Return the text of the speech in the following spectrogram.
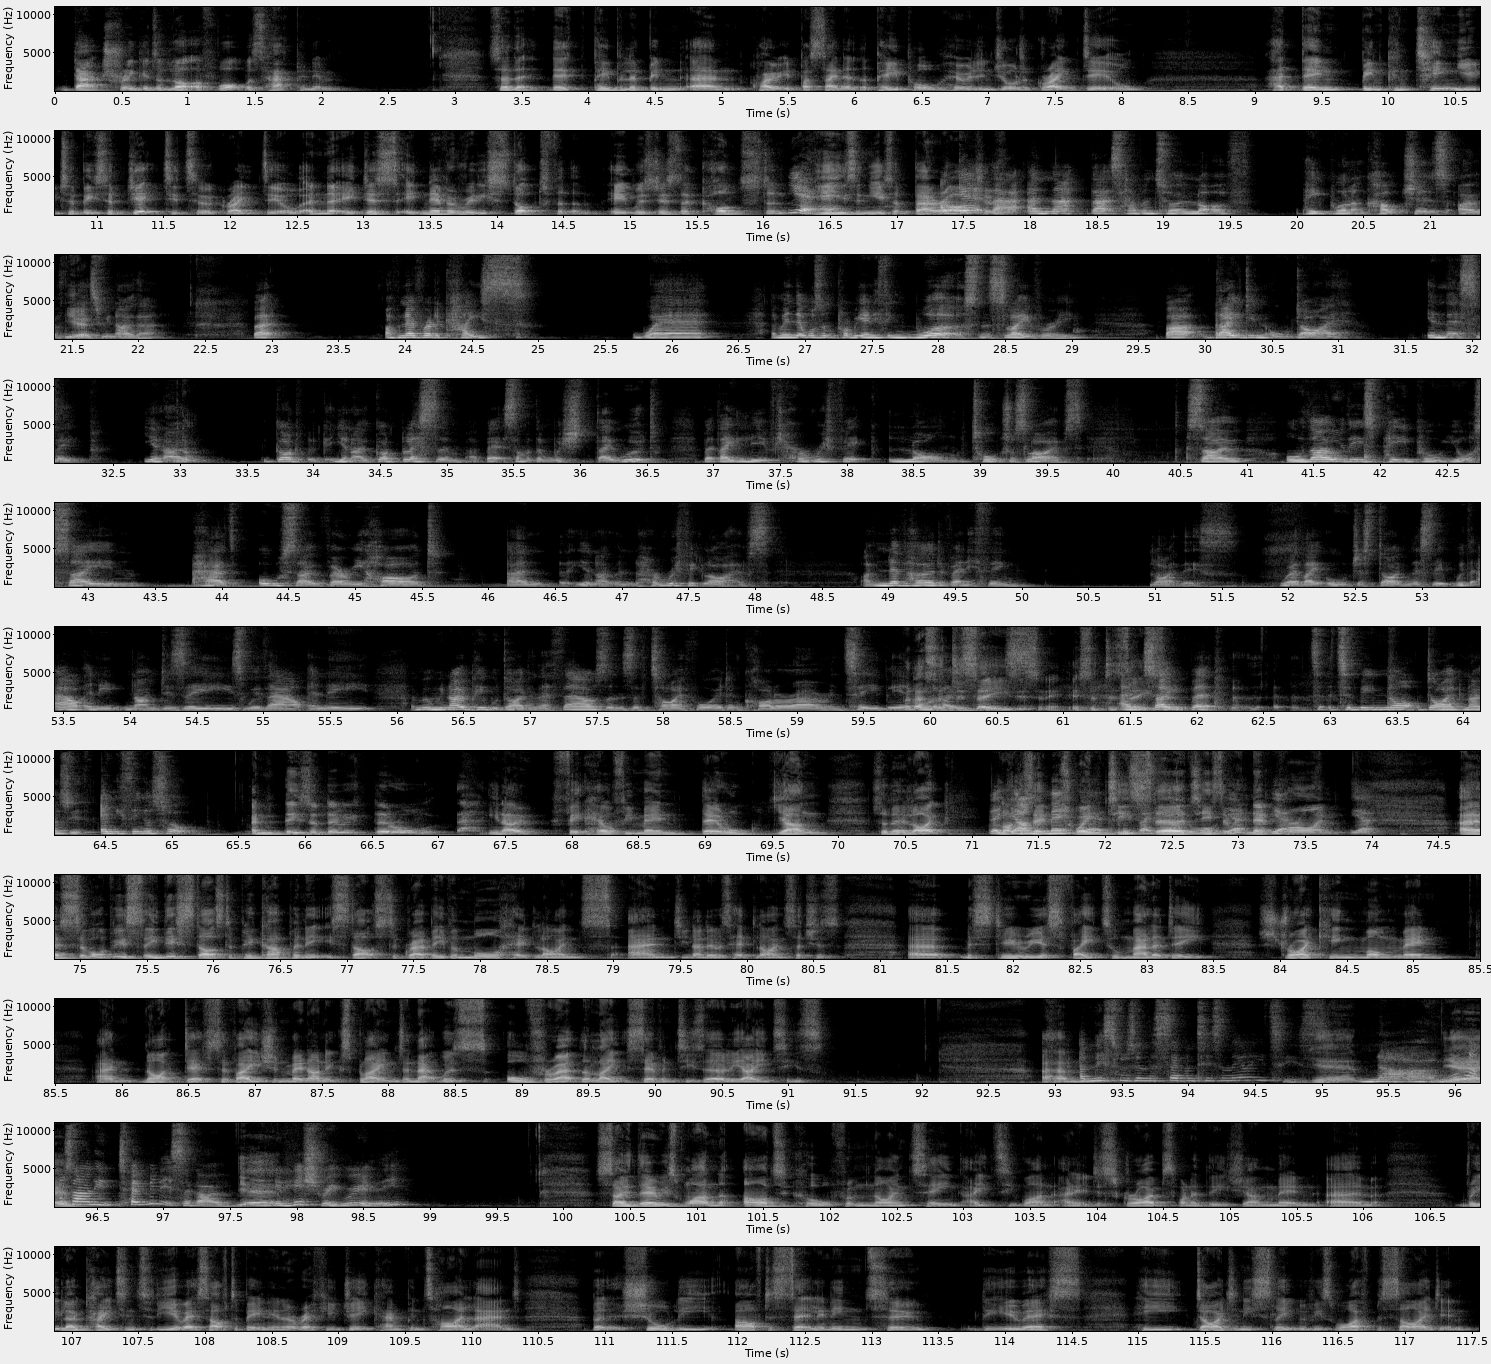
that triggered a lot of what was happening. So that the people have been um, quoted by saying that the people who had endured a great deal had then been continued to be subjected to a great deal, and that it just it never really stopped for them. It was just a constant Yeah. years and years of barrage. I get of, that, and that that's happened to a lot of people and cultures over the Yeah. years. We know that, but I've never had a case where I mean there wasn't probably anything worse than slavery, but they didn't all die in their sleep. You know, God, you know, God bless them. I bet some of them wished they would, but they lived horrific, long, torturous lives. So, although these people you're saying had also very hard and you know and horrific lives, I've never heard of anything like this where they all just died in their sleep without any known disease, without any. I mean, we know people died in their thousands of typhoid and cholera and TB and but that's a disease, things. isn't it? It's a disease. And so, but to, to be not diagnosed with anything at all. and these are they're, they're all you know fit healthy men they're all young so they're like They're like young I said men, yeah, 20s because they fought the 30s war. they're Yeah, in their yeah. prime Yeah. uh, so obviously this starts to pick up and it, it starts to grab even more headlines and you know there was headlines such as uh, mysterious fatal malady striking Hmong men and night deaths of Asian men unexplained and that was all throughout the late 70s early 80s um, And this was in the 70s and the 80s? Yeah. No. Well, Yeah. that was only 10 minutes ago. Yeah. In history, really. So there is one article from 1981, and it describes one of these young men um, relocating to the US after being in a refugee camp in Thailand. But shortly after settling into the US, he died in his sleep with his wife beside him.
